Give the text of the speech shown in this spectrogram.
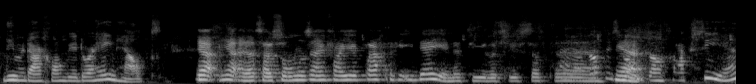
die me daar gewoon weer doorheen helpt. Ja, ja en dat zou zonde zijn van je prachtige ideeën natuurlijk. Dus dat, uh, ja, dat is ja. wat ik dan vaak zie, hè.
